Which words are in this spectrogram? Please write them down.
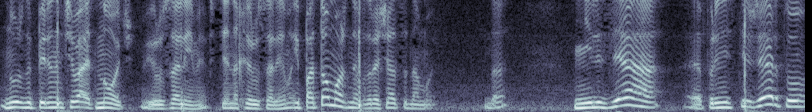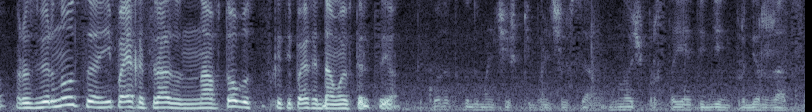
нужно переночевать ночь в Иерусалиме, в стенах Иерусалима, и потом можно возвращаться домой, да. Нельзя э, принести жертву, развернуться и поехать сразу на автобус, так сказать, и поехать домой в Тельцион. Вот откуда мальчишки большие ночь простоять и день продержаться.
